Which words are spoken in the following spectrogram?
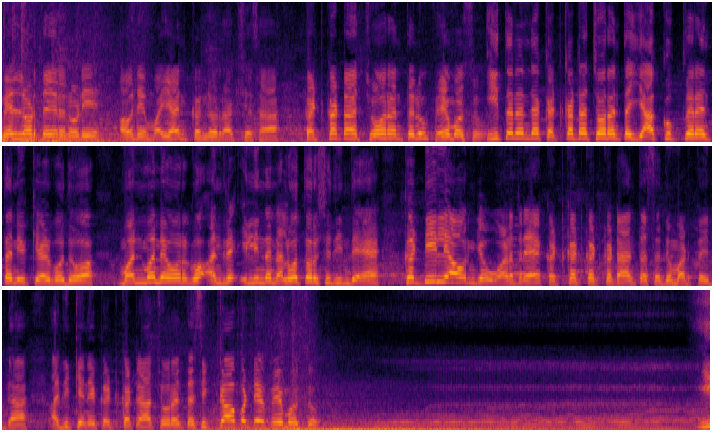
ಮೇಲ್ ನೋಡ್ತಾ ಇದ್ರೆ ನೋಡಿ, ಅವನೇ ಮಯಾನ್ ಕನ್ನೋ ರಾಕ್ಷಸ. ಕಟ್ಕಟ ಚೋರ್ ಅಂತಾನು ಫೇಮಸ್ ಈತನನ್ನ ಕಟ್ಕಟ ಚೋರ್ ಅಂತ ಯಾಕೆ ಕೂಗ್ತಾರೆ ಅಂತ ನೀವು ಕೇಳ್ಬೋದು. ಮನ್ಮನೆವರೆಗೂ, ಅಂದ್ರೆ ಇಲ್ಲಿಂದ ನಲ್ವತ್ತು ವರ್ಷದ ಹಿಂದೆ, ಕಡ್ಡಿಲಿ ಅವನಿಗೆ ಹೊಡೆದ್ರೆ ಕಟ್ಕಟ್ ಕಟ್ಕಟ ಅಂತ ಸದ್ದು ಮಾಡ್ತಾ ಇದ್ದ. ಅದಕ್ಕೇನೆ ಕಟ್ಕಟ ಚೋರ್ ಅಂತ ಸಿಕ್ಕಾಪಟ್ಟೆ ಫೇಮಸ್ಸು ಈ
